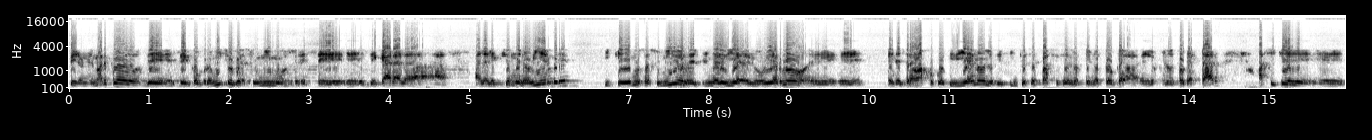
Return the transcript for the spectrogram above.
pero en el marco del compromiso que asumimos este, eh, de cara a la, a, la, elección de noviembre y que hemos asumido desde el primer día del gobierno eh, eh, en el trabajo cotidiano, en los distintos espacios en los que nos toca, en los que nos toca estar. Así que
